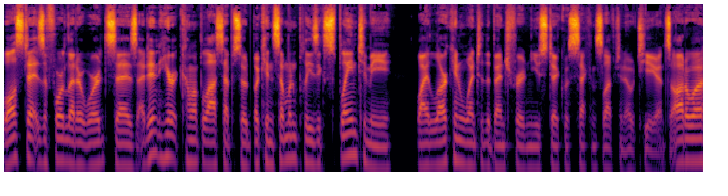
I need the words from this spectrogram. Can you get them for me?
Wallstedt is a four letter word, says, I didn't hear it come up last episode, but can someone please explain to me why Larkin went to the bench for a new stick with seconds left in OT against Ottawa?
